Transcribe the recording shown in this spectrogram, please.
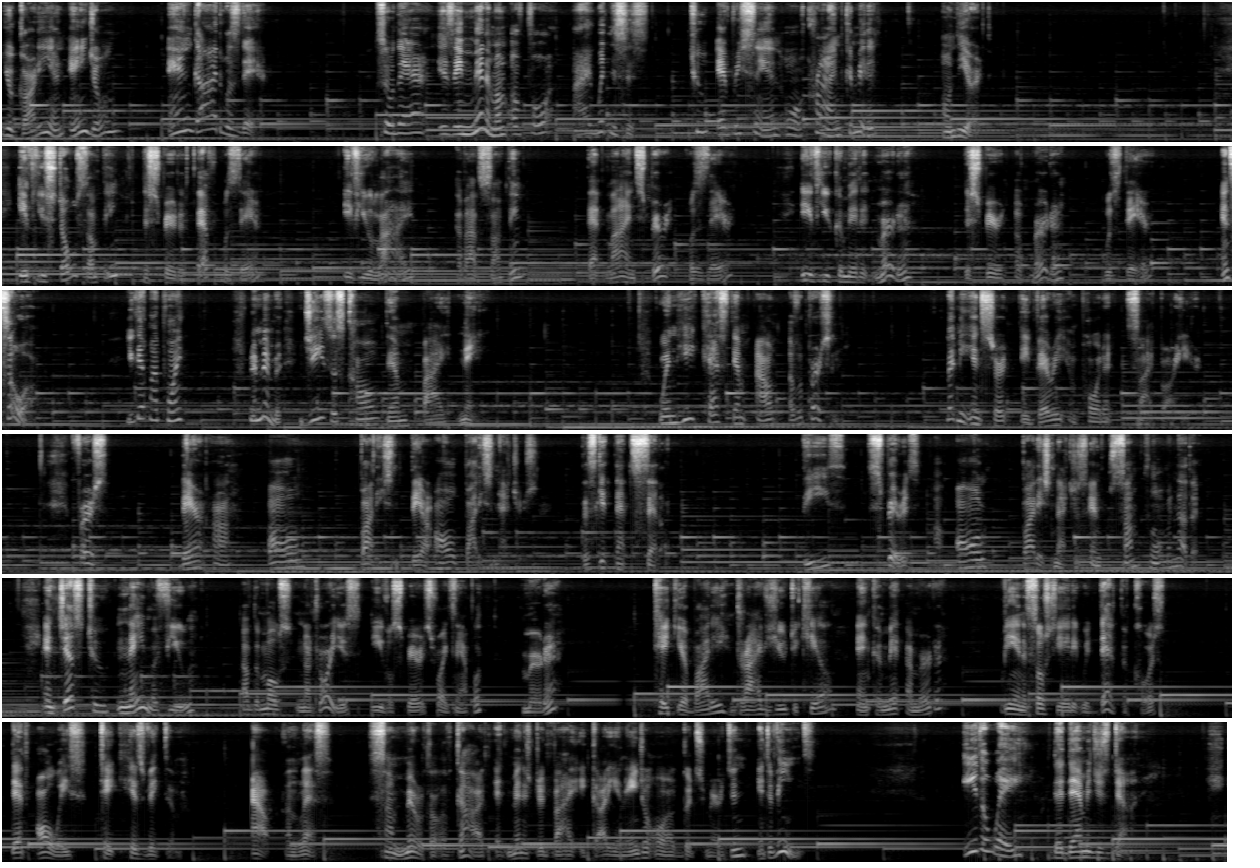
Your guardian angel and God was there. So there is a minimum of four eyewitnesses to every sin or crime committed on the earth. If you stole something, the spirit of theft was there. If you lied about something, that lying spirit was there. If you committed murder, the spirit of murder was there, and so on. You get my point? Remember, Jesus called them by name when he cast them out of a person. Let me insert a very important sidebar here. First, there are all bodies, they are all body snatchers. Let's get that settled. These spirits are all body snatchers in some form or another. And just to name a few of the most notorious evil spirits, for example, murder, take your body drives you to kill and commit a murder, being associated with death, of course, death always take his victim out unless some miracle of God administered by a guardian angel or a good Samaritan intervenes. Either way, the damage is done.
